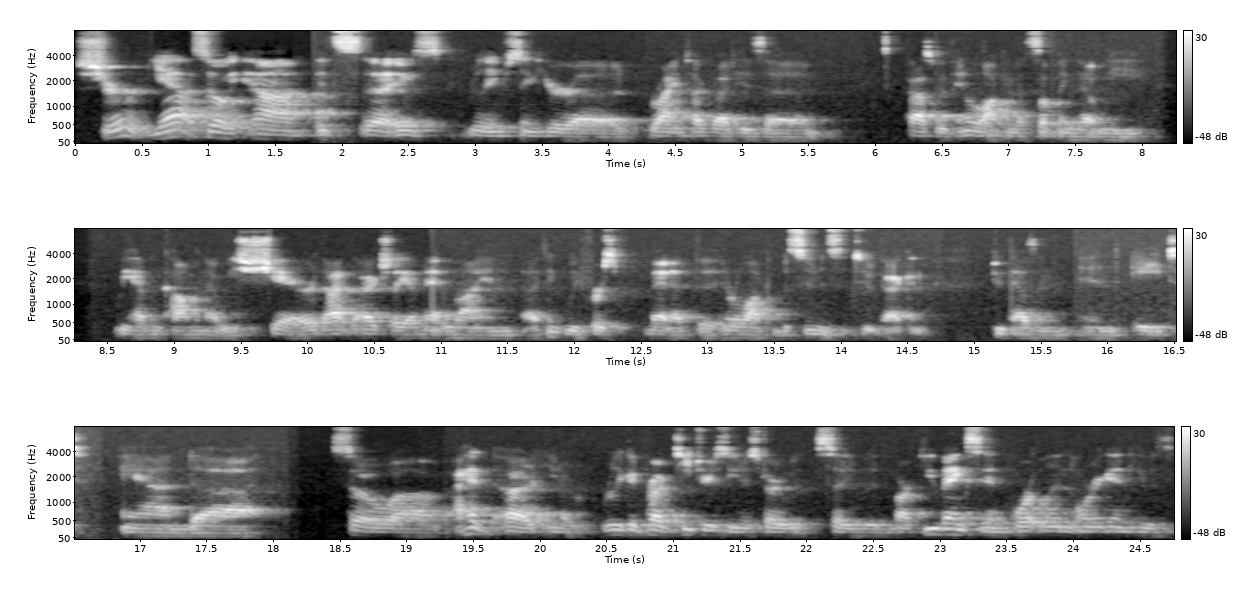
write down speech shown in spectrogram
Sure. Yeah. So um, it's uh, it was really interesting to hear uh, Ryan talk about his uh, past with Interlochen. That's something that we we have in common that we share. I, actually, I met Ryan. I think we first met at the Interlochen Bassoon Institute back in 2008, and uh, so uh, I had uh, you know really good private teachers. You know, started with studied with Mark Eubanks in Portland, Oregon. He was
